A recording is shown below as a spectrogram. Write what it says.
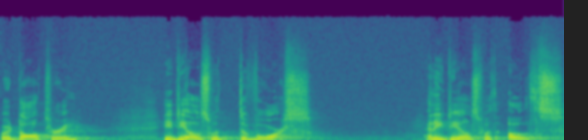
or adultery, he deals with divorce, and he deals with oaths.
